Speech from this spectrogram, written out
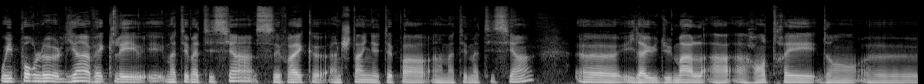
Oui, pour le lien avec les mathématiciens, c'est vrai que Einstein n'était pas un mathématicien. Euh, il a eu du mal à, à rentrer dans, euh,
